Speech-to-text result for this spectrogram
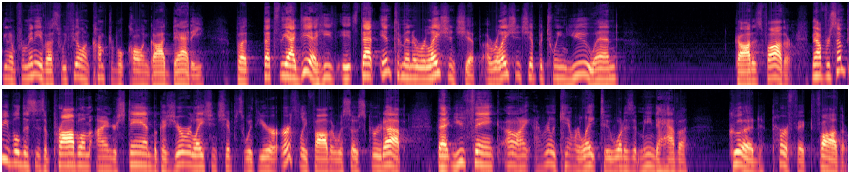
you know, for many of us, we feel uncomfortable calling God daddy. But that's the idea. He, it's that intimate a relationship, a relationship between you and God as Father. Now, for some people, this is a problem. I understand because your relationships with your earthly father was so screwed up that you think, oh, I, I really can't relate to what does it mean to have a good, perfect father.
